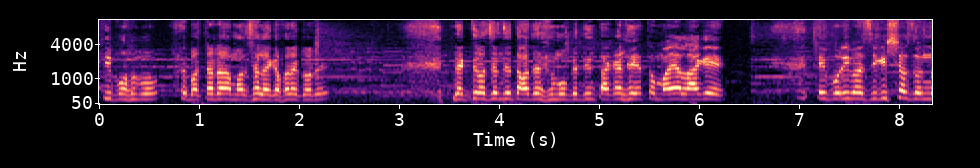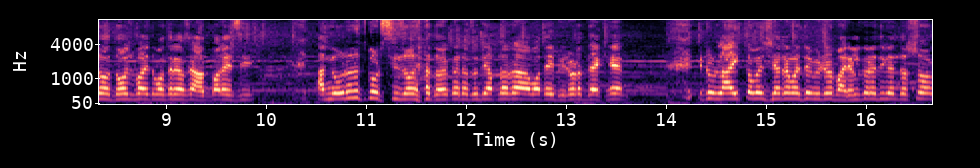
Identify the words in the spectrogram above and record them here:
কি বলব? বাচ্চাটা মাঝে লেখাপড়া করে। দেখতে পাচ্ছেন যে তাদের মুখের দিন তাকালে এত মায়া লাগে। এই পরিবার চিকিৎসার জন্য দশ ভাই তোমাদের কাছে হাত বাড়াইছি। আমি অনুরোধ করছি, দয়া করে যদি আপনারা আমাদের এই ভিডিওটা দেখেন, একটু লাইক কমেন্ট শেয়ারের মাধ্যমে ভিডিও ভাইরাল করে দিবেন, দর্শক।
